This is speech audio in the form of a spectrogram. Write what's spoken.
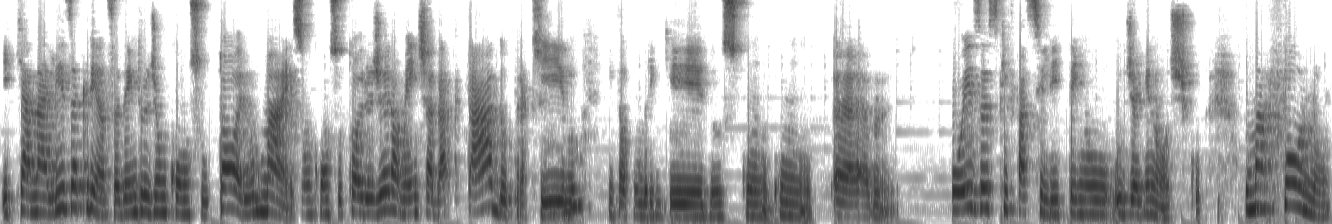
e que analisa a criança dentro de um consultório, mais um consultório geralmente adaptado para aquilo, então com brinquedos, com, com um, eh, coisas que facilitem o, o diagnóstico. Uma fono,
